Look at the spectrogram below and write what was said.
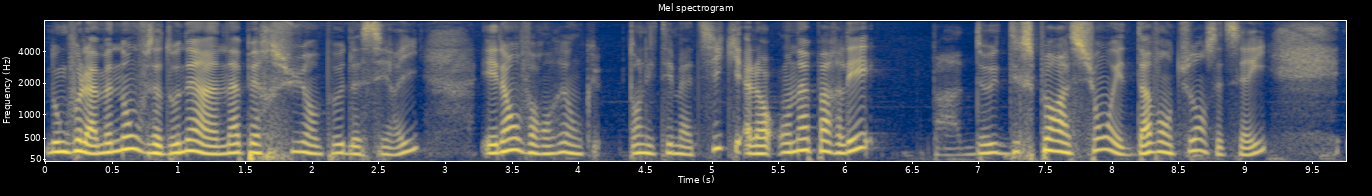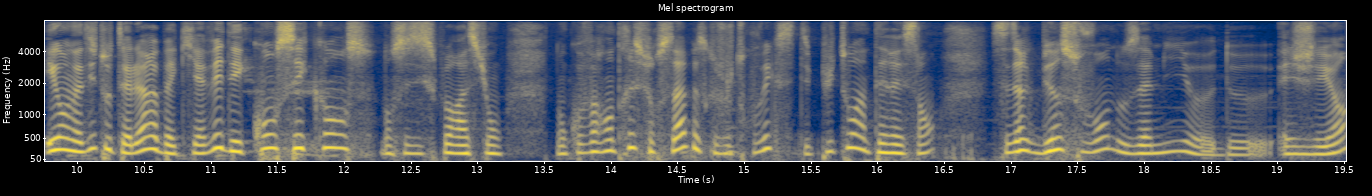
Donc voilà, maintenant on vous a donné un aperçu un peu de la série. Et là, on va rentrer donc dans les thématiques. Alors, on a parlé bah, de- d'exploration et d'aventure dans cette série. Et on a dit tout à l'heure eh ben, qu'il y avait des conséquences dans ces explorations. Donc on va rentrer sur ça parce que je trouvais que c'était plutôt intéressant. C'est-à-dire que bien souvent, nos amis euh, de SG1,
